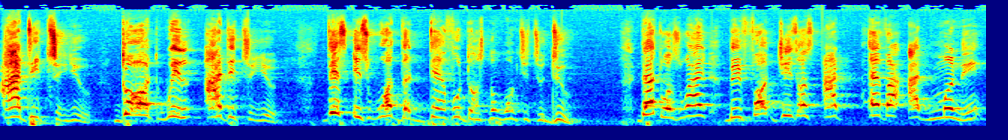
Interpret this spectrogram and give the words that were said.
add it to you. God will add it to you. This is what the devil does not want you to do. That was why before Jesus had ever had money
